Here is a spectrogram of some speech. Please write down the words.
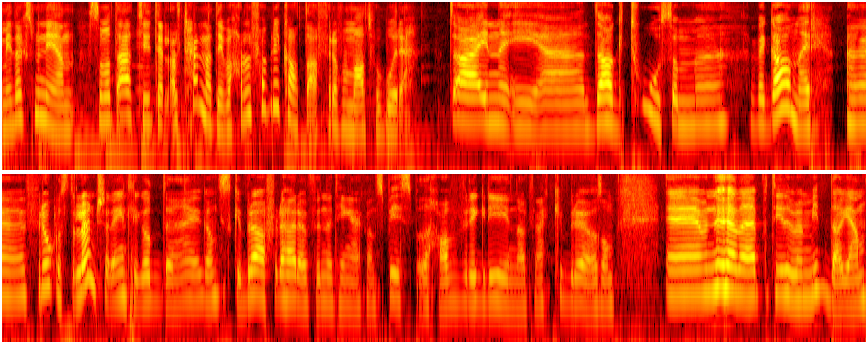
middagsmenyen, så måtte jeg ty til alternative halvfabrikater for å få mat på bordet. Da er jeg inne i eh, dag to som eh, veganer. Eh, frokost og lunsj har egentlig gått uh, ganske bra, for det har jeg funnet ting jeg kan spise. Både havregryn og knekkebrød og sånn. Uh, men nå er det på tide med middagen.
